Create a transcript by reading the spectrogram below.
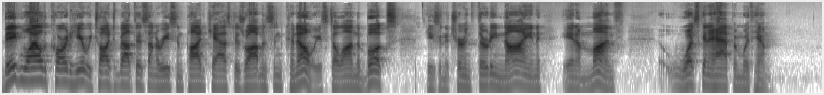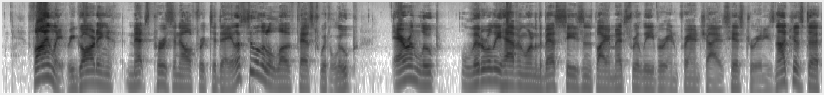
Big wild card here. We talked about this on a recent podcast. Is Robinson Cano? He's still on the books. He's going to turn 39 in a month. What's going to happen with him? Finally, regarding Mets personnel for today, let's do a little love fest with Loup. Aaron Loup literally having one of the best seasons by a Mets reliever in franchise history. And he's not just a,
